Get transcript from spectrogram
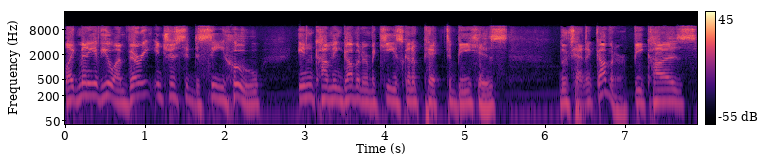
Like many of you, I'm very interested to see who incoming Governor McKee is going to pick to be his lieutenant governor because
